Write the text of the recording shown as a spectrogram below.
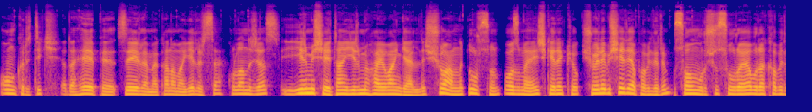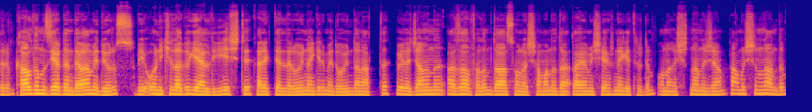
10 kritik ya da HP zehirleme kanama gelirse kullanacağız. 20 şeytan 20 hayvan geldi. Şu anlık dursun. Bozmaya hiç gerek yok. Şöyle bir şey de yapabilirim. Son vuruşu Sura'ya bırakabilirim. Kaldığımız yerden devam ediyoruz. Bir 12 lagı geldi geçti. Karakterler oyuna girmedi. Oyundan attı. Böyle canını azaltalım. Daha sonra şamanı da Dayami şehrine getirdim. Ona ışınlanacağım. Tam ışınlandım.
